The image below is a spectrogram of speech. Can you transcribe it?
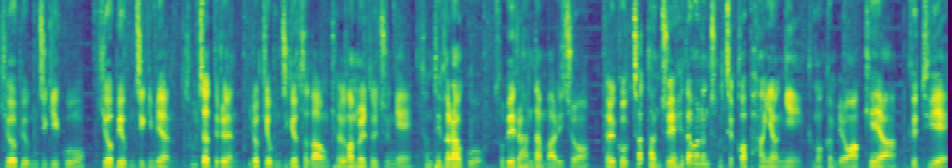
기업이 움직이고 기업이 움직이면 소비자들은 이렇게 움직여서 나온 결과물들 중에 선택을 하고 소비를 한단 말이죠. 결국 첫 단추에 해당하는 정책과 방향이 그만큼 명확해야 그 뒤에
